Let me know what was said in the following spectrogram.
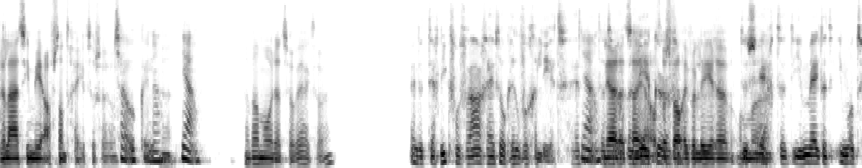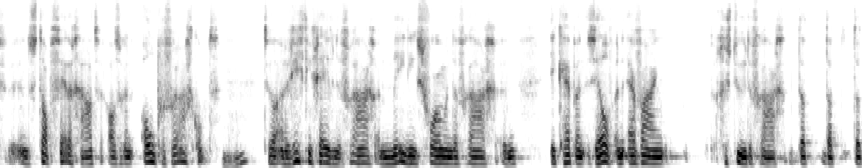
relatie meer afstand geeft of zo. Dat zou ook kunnen. Ja. Ja, Maar wel mooi dat het zo werkt hoor. En de techniek van vragen heeft ook heel veel geleerd. Hè? Ja. dat een zei je wel even leren om... Dus eh, echt, je merkt dat iemand een stap verder gaat als er een open vraag komt. mhm. Terwijl een richtinggevende vraag, een meningsvormende vraag, een, ik heb een, zelf een ervaring gestuurde vraag, dat, dat, dat,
